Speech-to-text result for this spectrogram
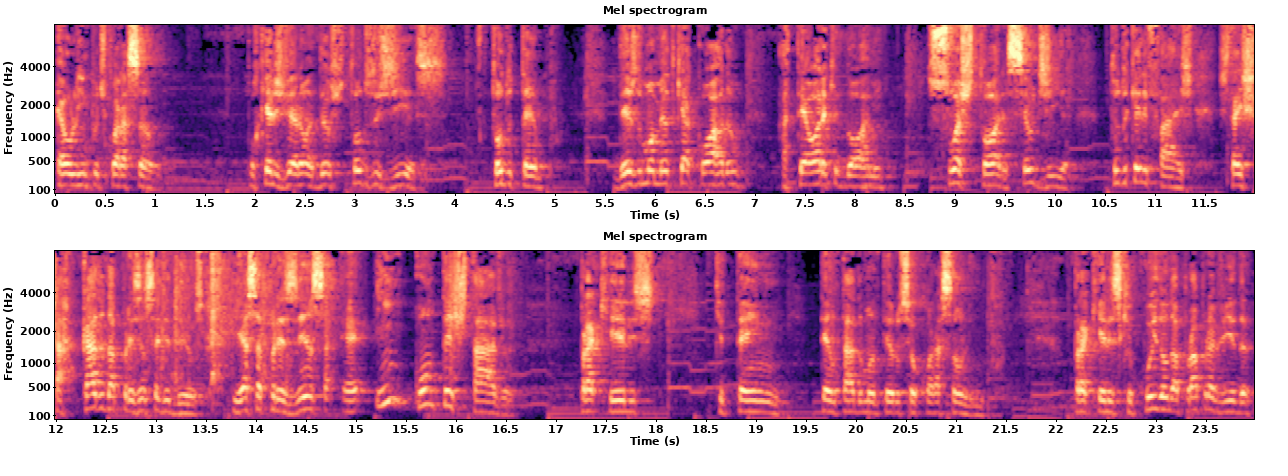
é o limpo de coração? Porque eles verão a Deus todos os dias, todo o tempo, desde o momento que acordam até a hora que dormem. Sua história, seu dia tudo que ele faz está encharcado da presença de Deus. E essa presença é incontestável para aqueles que têm tentado manter o seu coração limpo. Para aqueles que cuidam da própria vida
